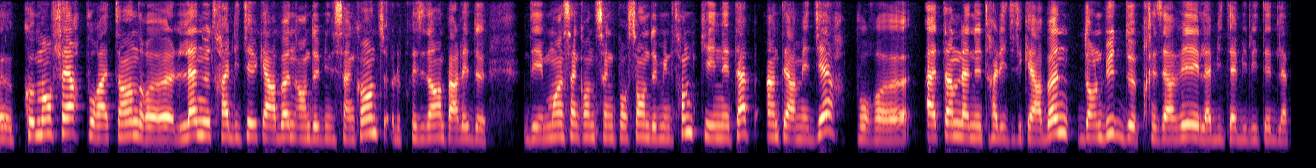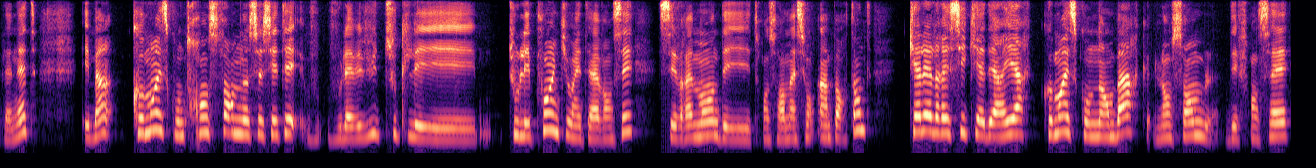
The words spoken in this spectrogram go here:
Euh, comment faire pour atteindre euh, la neutralité carbone en 2050 Le président a parlé de, des moins 55% en 2030, qui est une étape intermédiaire pour euh, atteindre la neutralité carbone dans le but de préserver l'habitabilité de la planète. Eh ben, comment est-ce qu'on transforme nos sociétés? Vous, l'avez vu, les, tous les points qui ont été avancés, c'est vraiment des transformations importantes. Quel est le récit qu'il y a derrière? Comment est-ce qu'on embarque l'ensemble des Français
